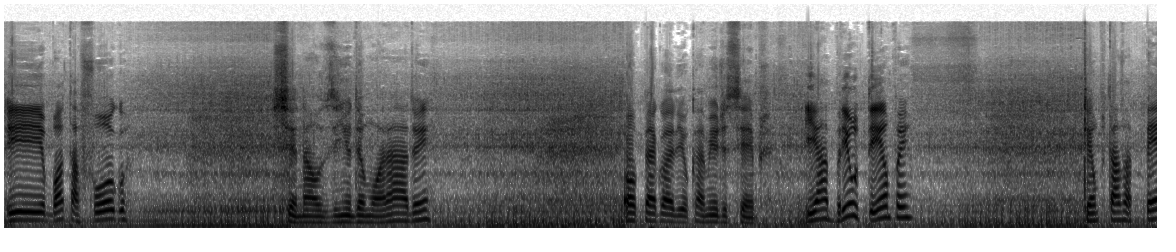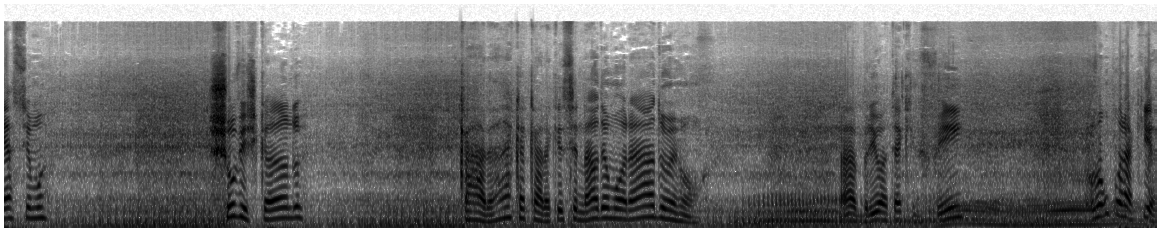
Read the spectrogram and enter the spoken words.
e Botafogo. Sinalzinho demorado, hein? Ou pego ali o caminho de sempre. E abriu o tempo, hein? O tempo tava péssimo. Chuviscando. Caraca, cara, que sinal demorado, meu irmão. Abriu até que enfim. Vamos por aqui.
